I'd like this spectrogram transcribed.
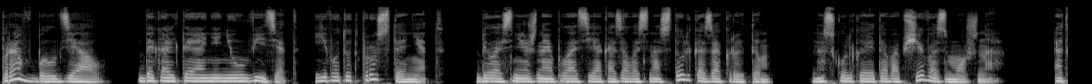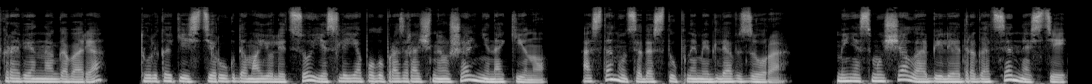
Прав был Диал. Декольте они не увидят, его тут просто нет. Белоснежное платье оказалось настолько закрытым, насколько это вообще возможно. Откровенно говоря, только кисти рук да моё лицо, если я полупрозрачную шаль не накину, останутся доступными для взора. Меня смущало обилие драгоценностей,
